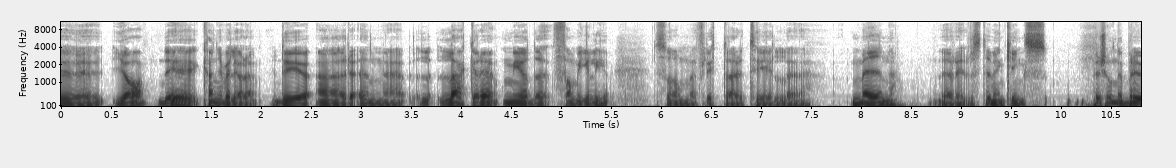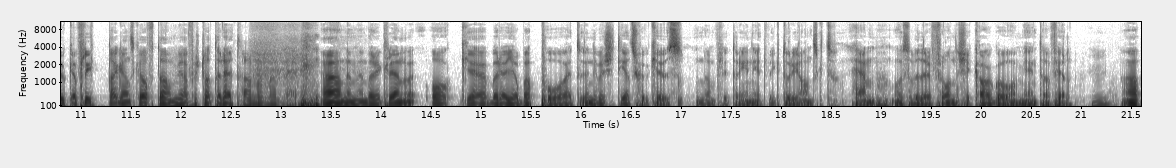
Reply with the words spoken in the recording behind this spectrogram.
eh, ja, det kan jag väl göra. Det är en eh, läkare med familj som flyttar till eh, Maine, där Stephen Kings personer brukar flytta ganska ofta om jag har förstått det rätt. Av någon. Ja, nej, men verkligen. Och eh, börjar jobba på ett universitetssjukhus. De flyttar in i ett viktorianskt hem och så vidare från Chicago om jag inte har fel. Mm. Ja.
